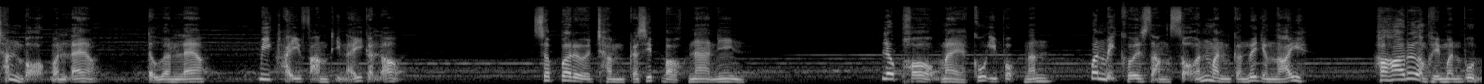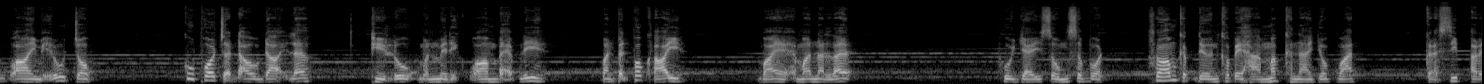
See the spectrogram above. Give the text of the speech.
ฉันบอกมันแล้ว เตือนแล้ว มีใครฟังที่ไหนกันเล่า สปเหร่อทำกระซิบบอกหน้านิ่งแล้วพ่อแม่กูอีพวกนั้น มันไม่เคยสั่งสอนมันกันได้ยังไงหาเรื่องให้มันวุ่นวายไม่รู้จบ กูพอจะเดาได้แล้ว ที่ลูกมันไม่ได้ความแบบนี้ มันเป็นเพราะใครแม่มันนั่นแหละ ผู้ใหญ่สมสบทพร้อมกับเดินเข้าไปหามัคคณายกวัด กระซิบอะไร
